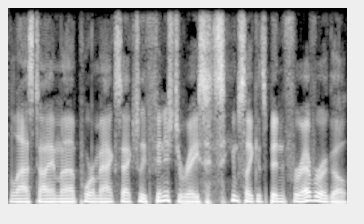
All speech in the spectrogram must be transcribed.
the last time uh, poor Max actually finished a race. It seems like it's been forever ago.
